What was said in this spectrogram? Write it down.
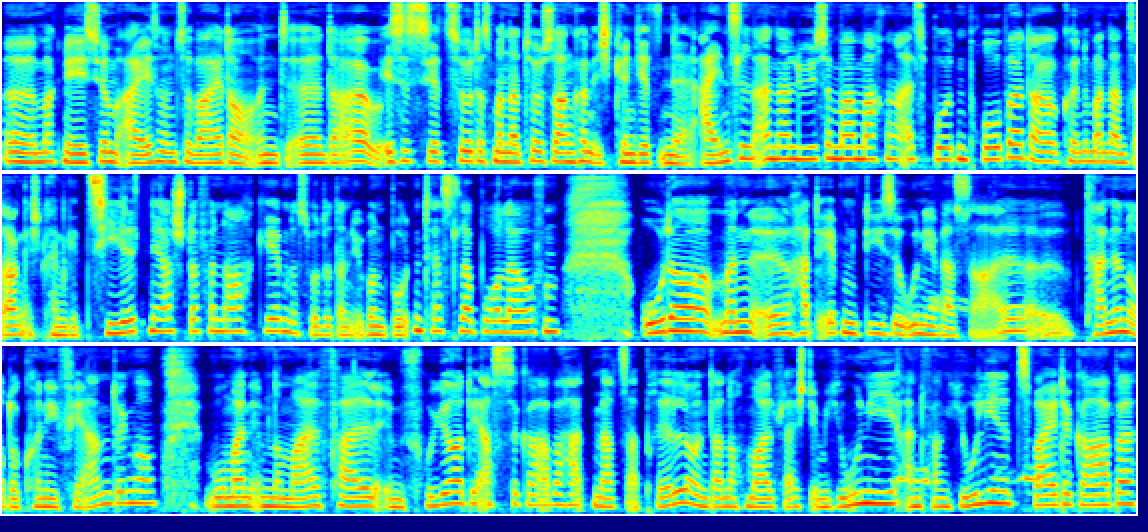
äh, Magnesium, Eisen und so weiter. Und äh, da ist es jetzt so, dass man natürlich sagen kann, ich könnte jetzt eine Einzelanalyse mal machen als Bodenprobe. Da könnte man dann sagen, ich kann gezielt Nährstoffe nachgeben. Das würde dann über ein Bodentestlabor laufen. Oder man äh, hat eben diese Universal-Tannen- oder Koniferendünger, wo man im Normalfall im Frühjahr die erste Gabe Gabe hat, März, April und dann nochmal vielleicht im Juni, Anfang Juli eine zweite Gabe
